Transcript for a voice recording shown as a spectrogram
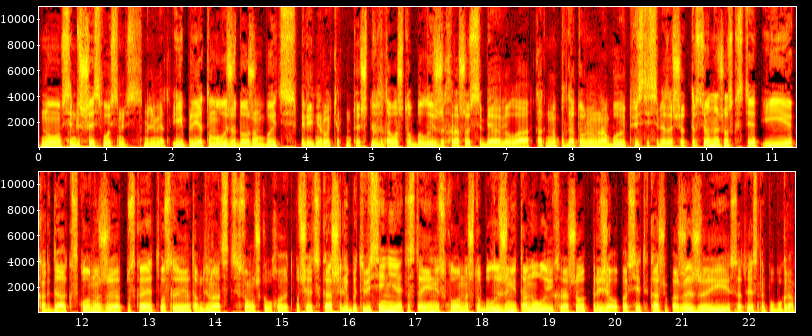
ну, 76 6-80 мм. И при этом у лыжи должен быть передний рокер. Ну, то есть для того, чтобы лыжа хорошо себя вела, как на подготовленную она будет вести себя за счет торсионной жесткости. И когда склон уже отпускает, после там 12 солнышко выходит, получается каша, либо это весеннее состояние склона, чтобы лыжа не тонула и хорошо приезжала по всей этой каше, по жиже и, соответственно, по буграм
